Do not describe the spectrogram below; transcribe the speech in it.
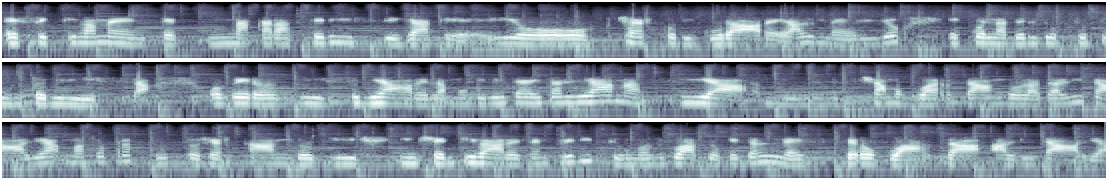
effettivamente una caratteristica che io cerco di curare al meglio è quella del doppio punto di vista, ovvero di studiare la mobilità italiana sia mh, diciamo guardandola dall'Italia, ma soprattutto cercando di incentivare sempre di più uno sguardo che dall'estero guarda all'Italia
